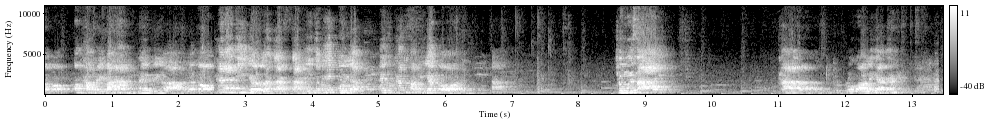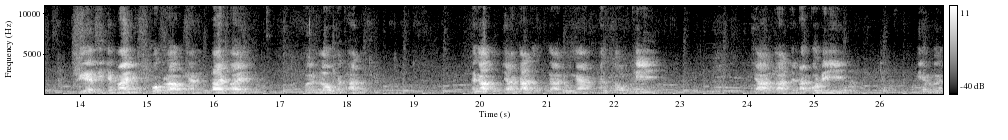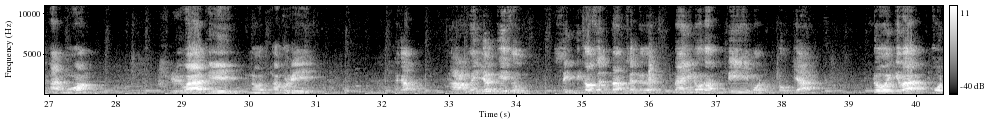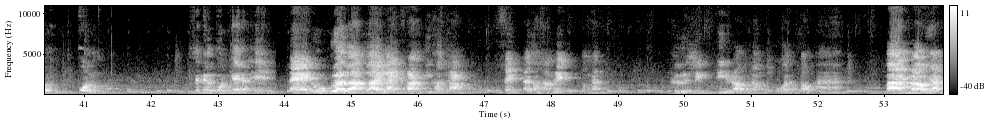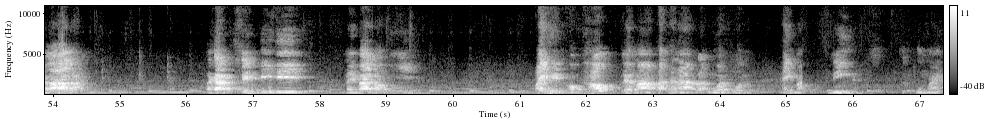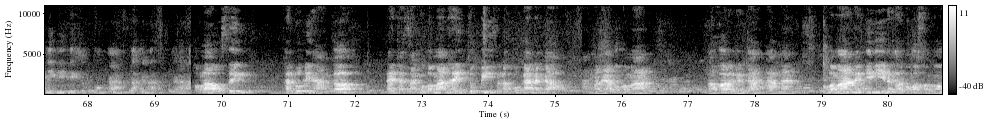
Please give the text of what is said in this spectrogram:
เราก็ต้องทำอะไรบ้างในเวลา แล้วก็5นาทีเดี๋ยวหลังจากจากนี้จะไม่ให้คุยแล้วให้ทุกท่านฟังเยอะก่อนชูมือซ้ายทาโรลออนหรือยังนะเพื่อที่จะให้พวกเรานั้นได้ไปเปิดโลกกระทัดนะครับ จากการศึกษาดูงานทั้งสองที่ จากกาญจนบุรีที่อำเภอท่าม่วง หรือว่าที่นนทบุรีนะครับ ถามให้เยอะที่สุดสิ่งที่เขานำเสนอในโน้ตดีหมดทุกอย่าง โดยที่ว่าผลผล เสนอผลแค่นั้นเอง แต่ดูเบื้องหลังหลายหลายๆครั้งที่เขาทำเสร็จและเขาสำเร็จตรงนั้น คือสิ่งที่เราต้องควรต่อหา บ้านเรายังล้าหลังนะครับสิ่งดี ๆ ในบ้านเรามีไปเห็นของเขาแล้วมาพัฒนาประมวลผลให้มานี่นะจุดมุ่งหมายที่ดีที่สุดของการพัฒนาศึกษาของเราซึ่งท่านผู้บริหารก็ได้จัดสรรงบประมาณให้ทุกปีสำหรับโครงการดังกล่าวผ่านมาแล้วงบประมาณ เราก็ดำเนินการตามนั้นงบประมาณในปีนี้นะครับของอสม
